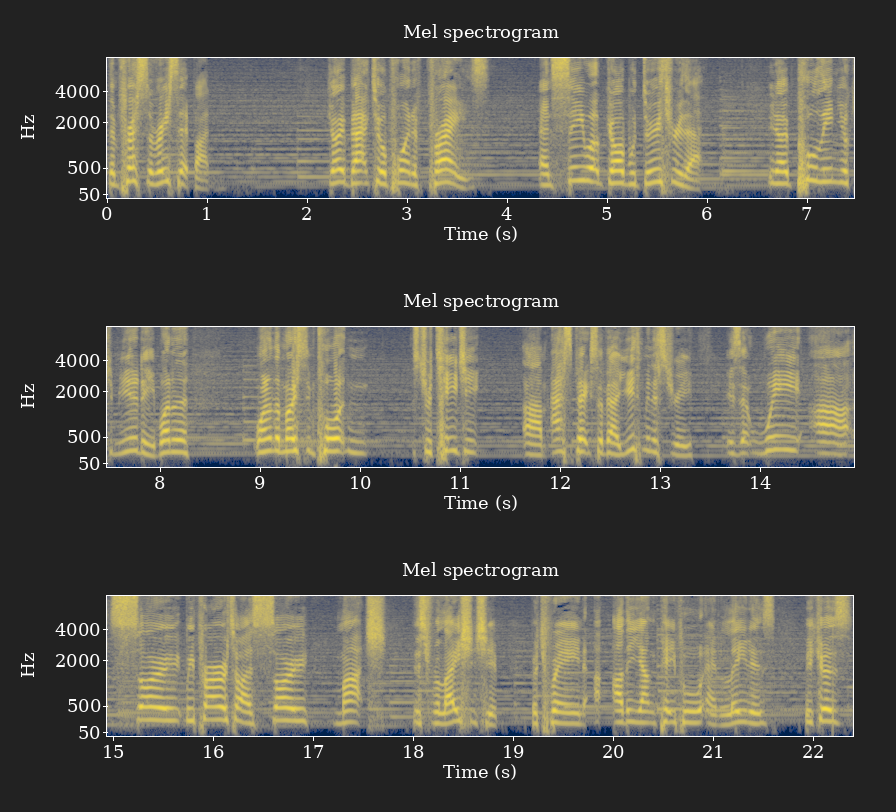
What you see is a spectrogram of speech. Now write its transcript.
then press the reset button. Go back to a point of praise and see what God will do through that. You know, pull in your community. One of the one of the most important strategic um, aspects of our youth ministry is that we are so, we prioritize so much this relationship between other young people and leaders because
